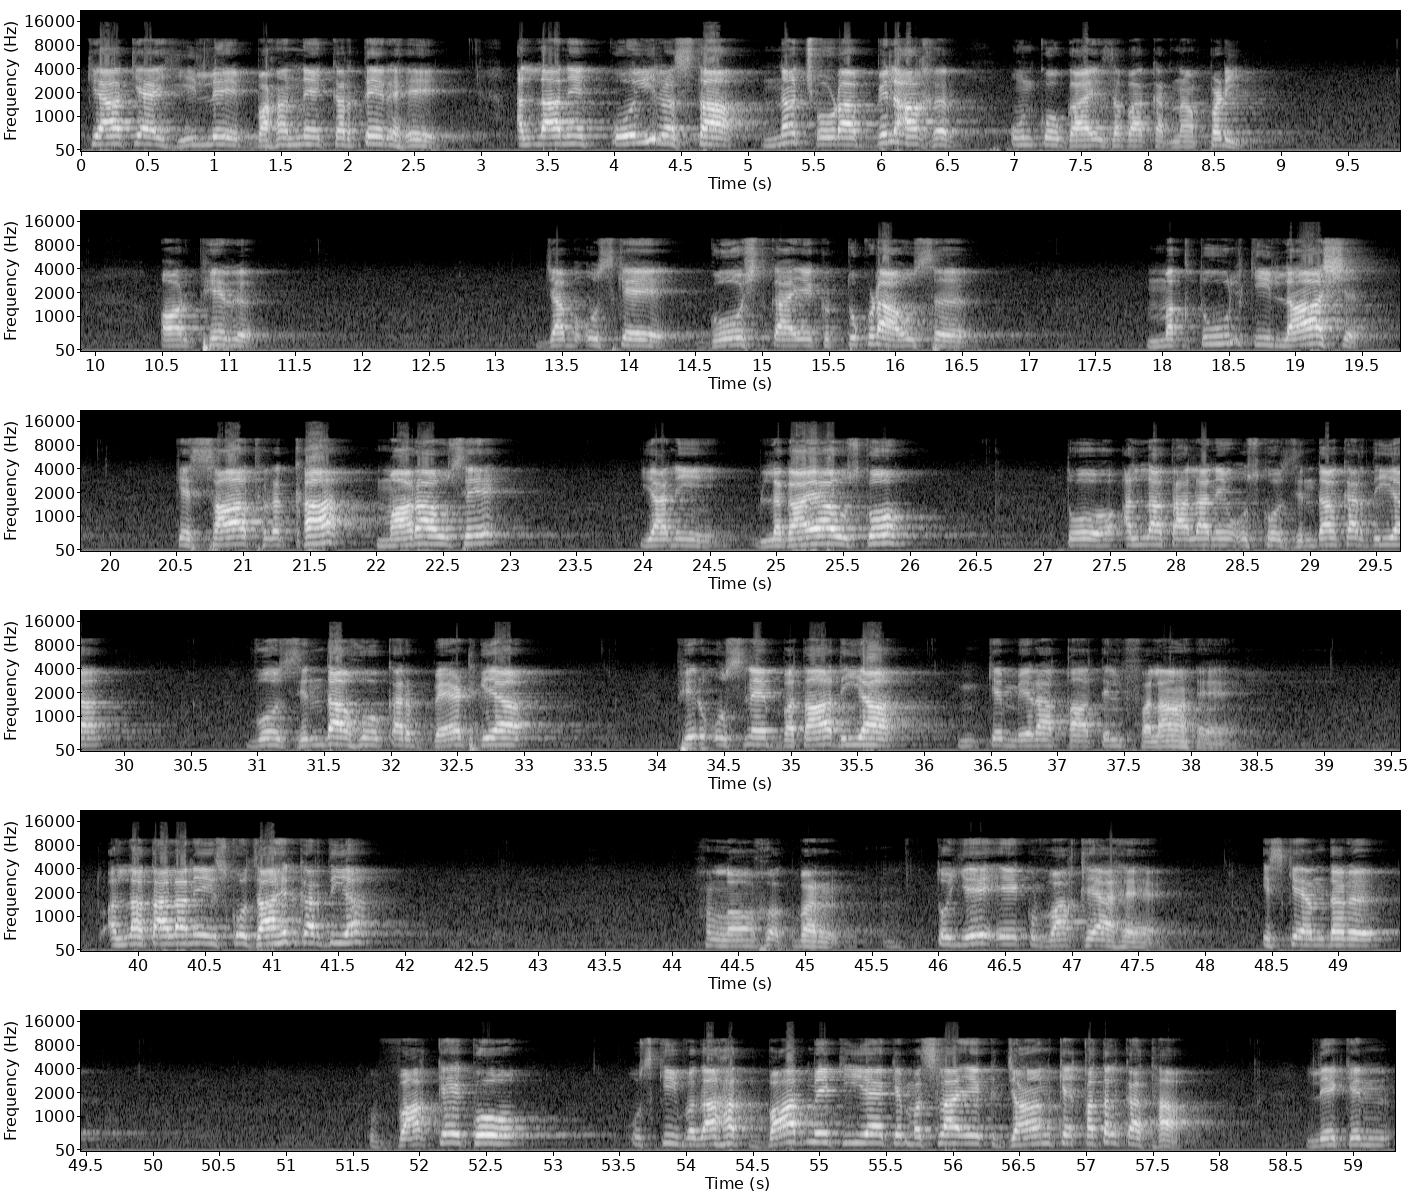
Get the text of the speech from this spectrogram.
کیا کیا ہیلے بہانے کرتے رہے اللہ نے کوئی رستہ نہ چھوڑا بالآخر ان کو گائے ذبح کرنا پڑی اور پھر جب اس کے گوشت کا ایک ٹکڑا اس مقتول کی لاش کے ساتھ رکھا، مارا اسے یعنی لگایا اس کو، تو اللہ تعالیٰ نے اس کو زندہ کر دیا۔ وہ زندہ ہو کر بیٹھ گیا۔ پھر اس نے بتا دیا کہ میرا قاتل فلاں ہے۔ تو اللہ تعالیٰ نے اس کو ظاہر کر دیا۔ اللہ اکبر۔ تو یہ ایک واقعہ ہے۔ اس کے اندر واقع کو اس کی وضاحت بعد میں کی ہے کہ مسئلہ ایک جان کے قتل کا تھا، لیکن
